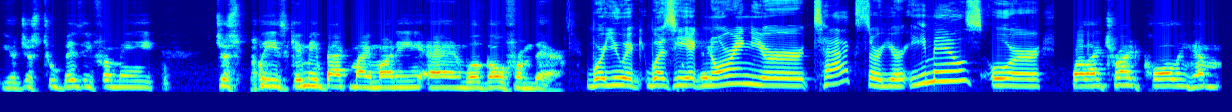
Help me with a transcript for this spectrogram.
You're just too busy for me." Just please give me back my money and we'll go from there. Were you was he ignoring your texts or your emails or well I tried calling him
